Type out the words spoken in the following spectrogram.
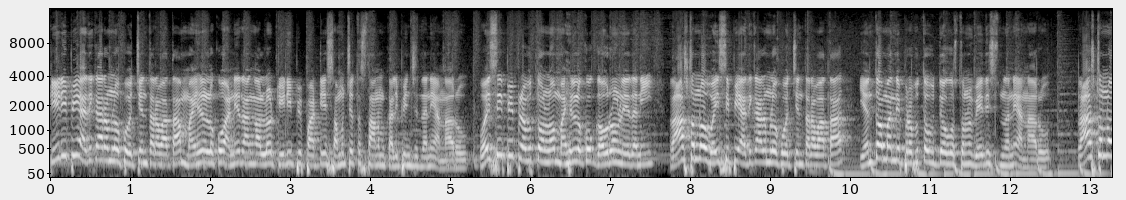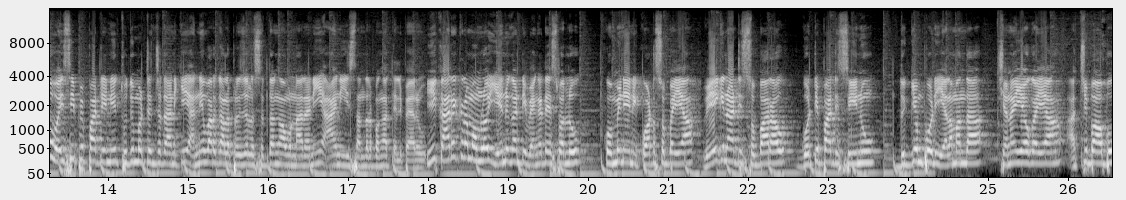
టీడీపీ అధికారంలోకి వచ్చిన తర్వాత మహిళలకు అన్ని రంగాల్లో టీడీపీ పార్టీ సముచిత స్థానం కల్పించిందని అన్నారు. వైసీపీ ప్రభుత్వంలో మహిళలకు గౌరవం లేదని రాష్ట్రంలో వైసీపీ అధికారంలోకి వచ్చిన తర్వాత ఎంతో మంది ప్రభుత్వ ఉద్యోగస్తులను వేధిస్తుందని అన్నారు. రాష్ట్రంలో వైసీపీ పార్టీని తుదిముట్టించడానికి అన్ని వర్గాల ప్రజలు సిద్ధంగా ఉన్నారని ఆయన ఈ సందర్భంగా తెలిపారు. ఈ కార్యక్రమంలో ఏనుగంటి వెంకటేశ్వర్లు కొమ్మినేని కోట సుబ్బయ్య వేగినాటి సుబ్బారావు గొట్టిపాటి సీను దుగ్గింపూడి యలమంద చినయోగయ్య అచ్చిబాబు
